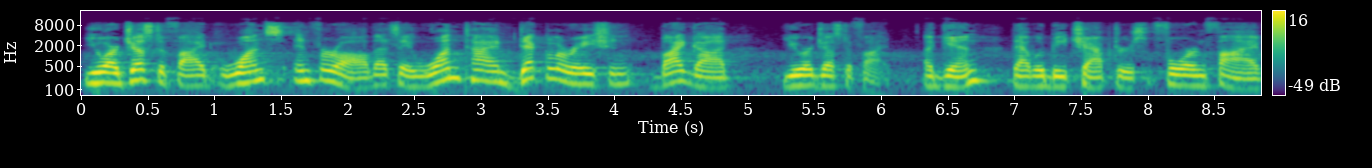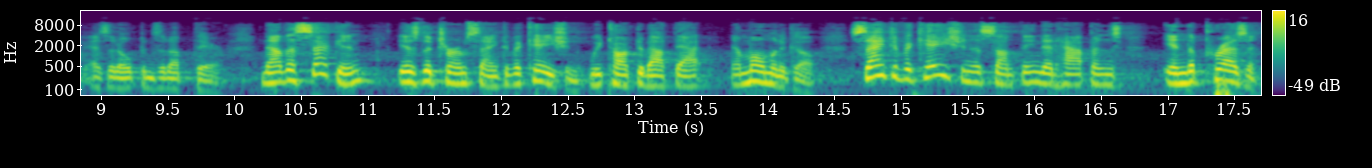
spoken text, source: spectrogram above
You are justified once and for all. That's a one time declaration by God. You are justified. Again, that would be chapters 4 and 5 as it opens it up there. Now, the second is the term sanctification. We talked about that a moment ago. Sanctification is something that happens in the present.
